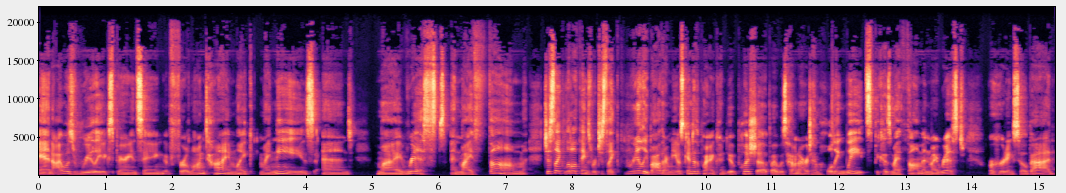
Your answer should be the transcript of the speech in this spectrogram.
And I was really experiencing for a long time, like my knees and my wrists and my thumb, just like little things were just like really bothering me. I was getting to the point I couldn't do a push up. I was having a hard time holding weights because my thumb and my wrist were hurting so bad.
